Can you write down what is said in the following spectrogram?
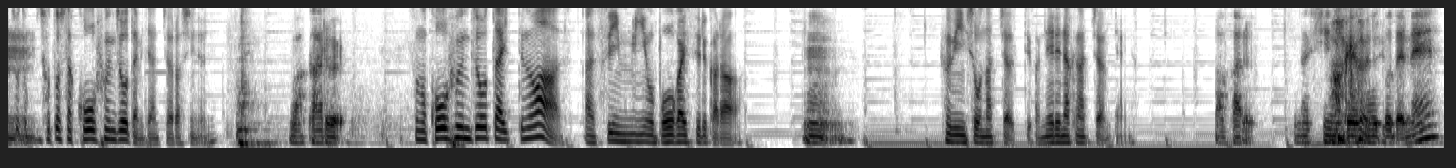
ん。ちょっと、ちょっとした興奮状態みたいになっちゃうらしいんだよね。わかる。その興奮状態っていうのは、あ睡眠を妨害するから、うん。不眠症になっちゃうっていうか、寝れなくなっちゃうみたいわかる。な心臓の音でね。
